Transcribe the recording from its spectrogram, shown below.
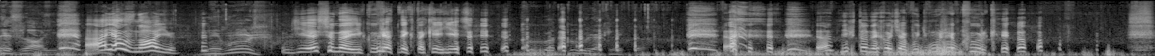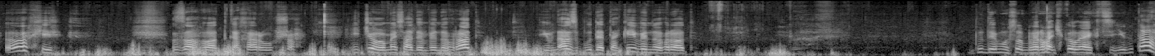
Не знаю. А я знаю. Не муж, Є у неї курятник такий є. от курятник. От ніхто не хоче бути мужем курки. Ох і загадка хороша. Нічого, ми садимо виноград, і в нас буде такий виноград. Будемо збирати колекцію. Та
